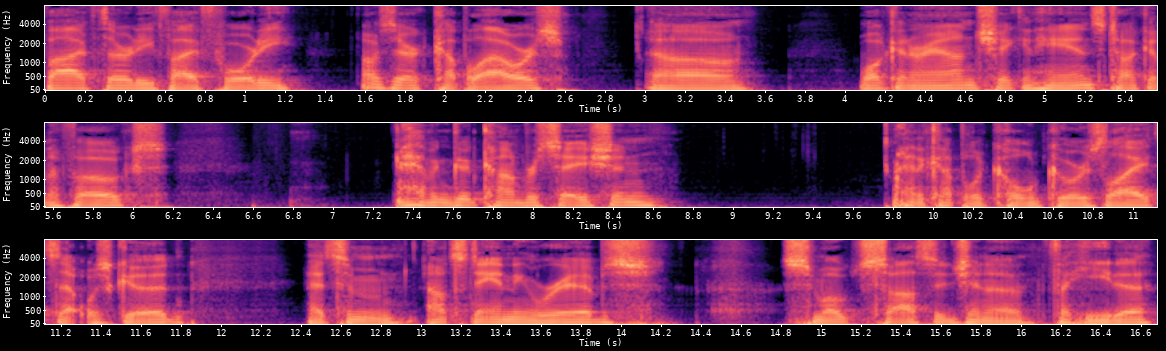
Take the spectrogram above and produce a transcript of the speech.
5.30, 5.40. I was there a couple hours, uh, walking around, shaking hands, talking to folks, having good conversation. I had a couple of cold Coors Lights. That was good. Had some outstanding ribs, smoked sausage and a fajita.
